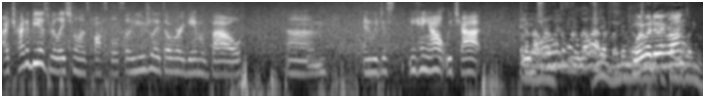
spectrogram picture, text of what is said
i try to be as relational as possible. So usually it's over a game of bow um, and we just we hang out we chat. What am I doing wrong?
